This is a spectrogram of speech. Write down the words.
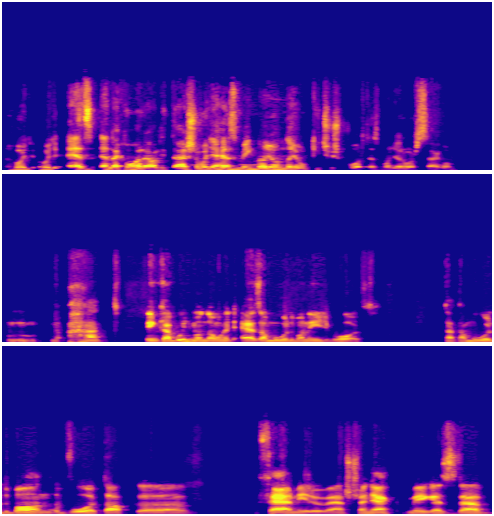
hogy, hogy ez, ennek van realitása, vagy ehhez még nagyon-nagyon kicsi sport ez Magyarországon? Hát inkább úgy mondom, hogy ez a múltban így volt. Tehát a múltban voltak felmérő versenyek, még ezzel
